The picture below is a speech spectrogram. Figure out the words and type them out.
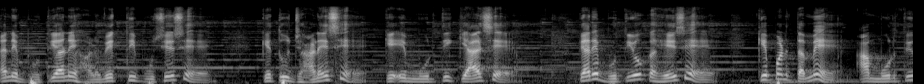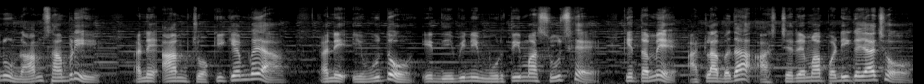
અને ભૂતિયાને હળવેકથી પૂછે છે કે તું જાણે છે કે એ મૂર્તિ ક્યાં છે? ત્યારે ભૂતિયો કહે છે કે પણ તમે આ મૂર્તિનું નામ સાંભળી અને આમ ચોકી કેમ ગયા? અને એવું તો એ દેવીની મૂર્તિમાં શું છે કે તમે આટલા બધા આશ્ચર્યમાં પડી ગયા છો?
